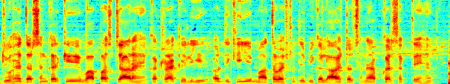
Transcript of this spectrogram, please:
जो है दर्शन करके वापस जा रहे हैं कटरा के लिए। और देखिए, ये माता वैष्णो देवी का लास्ट दर्शन आप कर सकते हैं।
